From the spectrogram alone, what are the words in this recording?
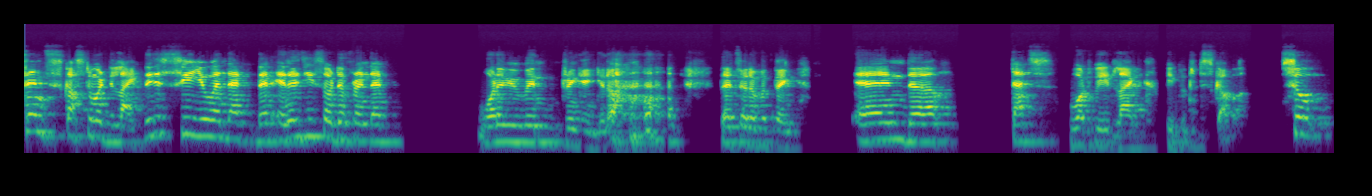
sense customer delight. They just see you and that that energy is so different that what have you been drinking, you know? that sort of a thing. And uh, that's what we'd like people to discover. So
